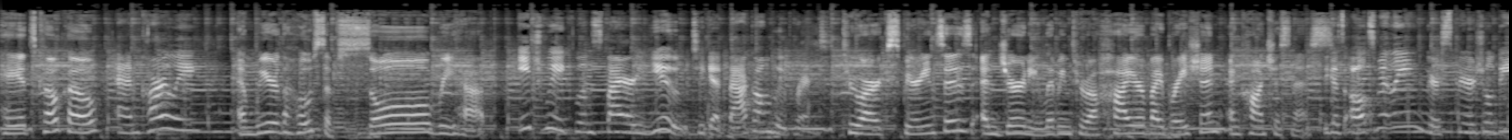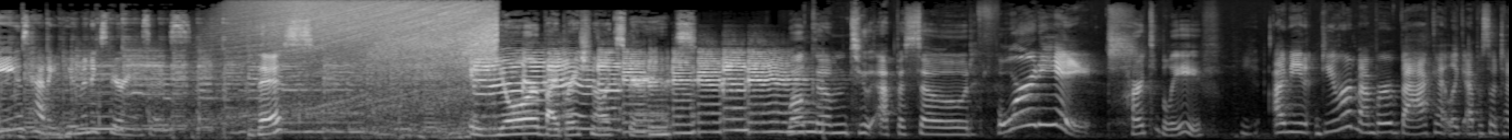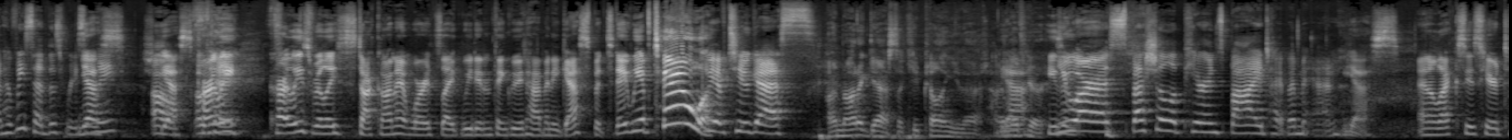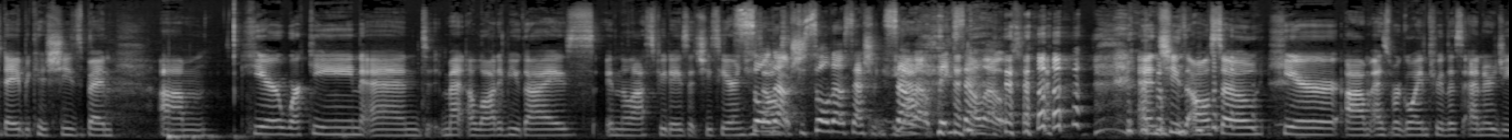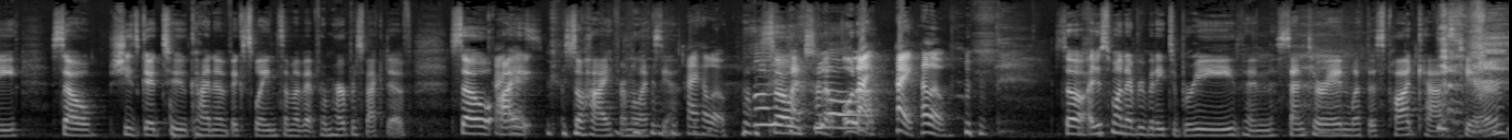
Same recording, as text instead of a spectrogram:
Hey, it's Coco, and Carly. and we are the hosts of Soul Rehab. Each week will inspire you to get back on blueprint Through our experiences and journey living through a higher vibration and consciousness. because ultimately we're spiritual beings having human experiences. This is your vibrational experience. Welcome to episode 48. hard to believe. I mean, do you remember back at like episode 10? Have we said this recently? Yes. Oh, yes. okay. Carly Carly's really stuck on it where it's like we didn't think we would have any guests, but today we have two. We have two guests. I'm not a guest. I keep telling you that. I Yeah, live here. he's you a- are a special appearance by type of man. Yes. And Alexia's here today because she's been um, here working and met a lot of you guys in the last few days that she's here. And she's Sold also, out. She sold out session. Sell Yeah. out. Big sell out. and she's also here um, as we're going through this energy. So she's good to kind of explain some of it from her perspective. So Hi, I so hi from Alexia. Hi, hello. So Hello. Hola. Hi, hi, hello. So I just want everybody to breathe and center in with this podcast here.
